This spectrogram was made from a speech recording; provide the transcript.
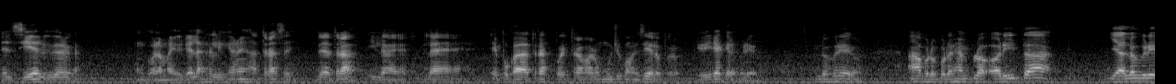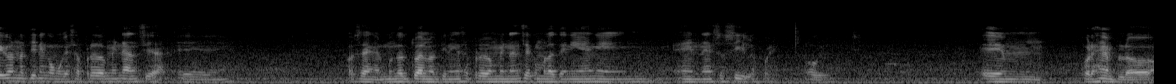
del cielo y verga. Aunque la mayoría de las religiones atrás, eh, de atrás y la, la época de atrás, pues trabajaron mucho con el cielo, pero yo diría que los griegos. Los griegos. Ah, pero por ejemplo, ahorita ya los griegos no tienen como que esa predominancia. eh, o sea, en el mundo actual no tienen esa predominancia como la tenían en, en esos siglos, pues. Obvio. Em, por ejemplo,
